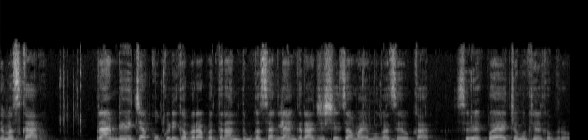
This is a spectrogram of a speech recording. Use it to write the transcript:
नमस्कार. प्रायम टीव्हीच्या कोंकणी खबरापत्रांत तुमकां सगल्यांक राजेश्रीचा मायमोगाचो येवकार सुरवेक पळयाच्यो मुखेल खबरो.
